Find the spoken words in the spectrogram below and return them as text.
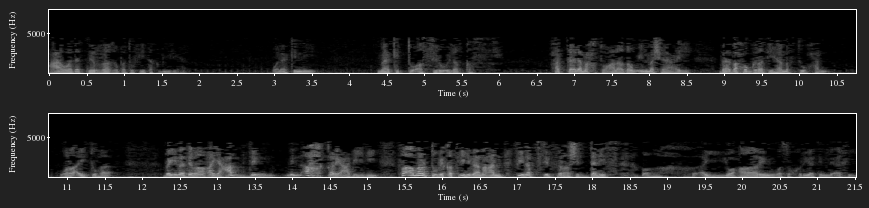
عاودتني الرغبة في تقبيلها. ولكني ما كدت أصل إلى القصر حتى لمحت على ضوء المشاعل باب حجرتها مفتوحا ورأيتها بين ذراعي عبد من أحقر عبيدي فأمرت بقتلهما معا في نفس الفراش الدنس. آه أي عار وسخرية لأخي؟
